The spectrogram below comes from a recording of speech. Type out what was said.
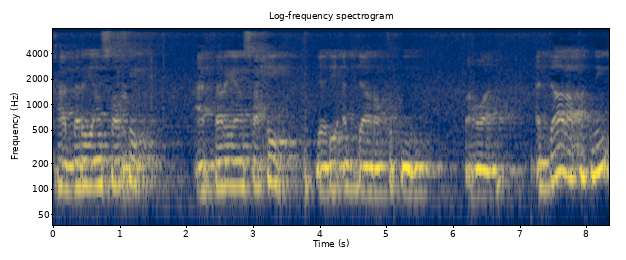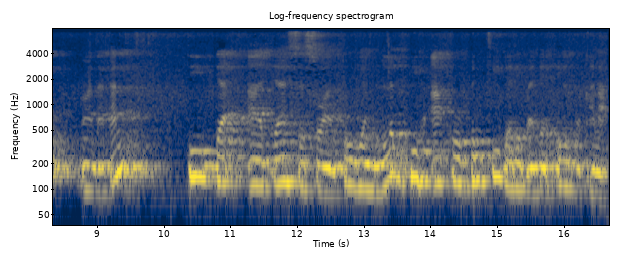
kabar yang sahih atar yang sahih dari Ad-Daraqutni bahwa Ad-Daraqutni mengatakan tidak ada sesuatu yang lebih aku benci daripada ilmu kalam.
